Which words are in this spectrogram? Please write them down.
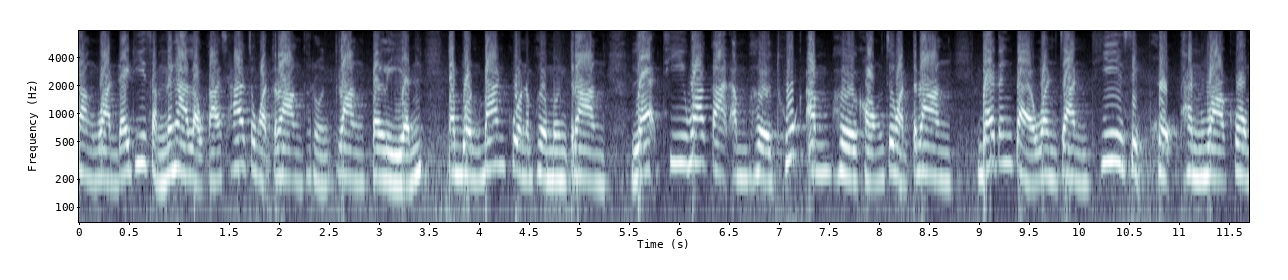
รางวัลได้ที่สำนักงานเหล่ากาชาติจังหวัดตรังถนนตรังปเหลียนตำบลบ้านควรอำเภอเมืองตรัง และที่ว่าการอำเภอทุกอำเภอของจังหวัดตรัง ได้ตั้งแต่วันจันทร์ที่ 16 ธันวาคม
